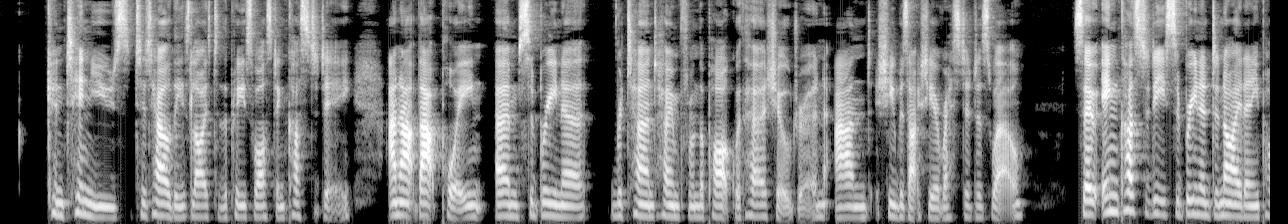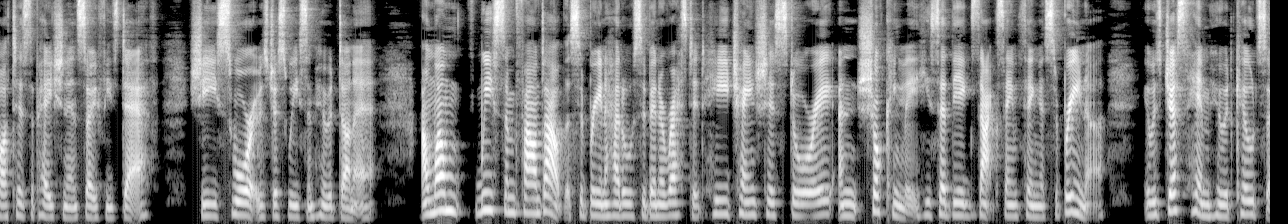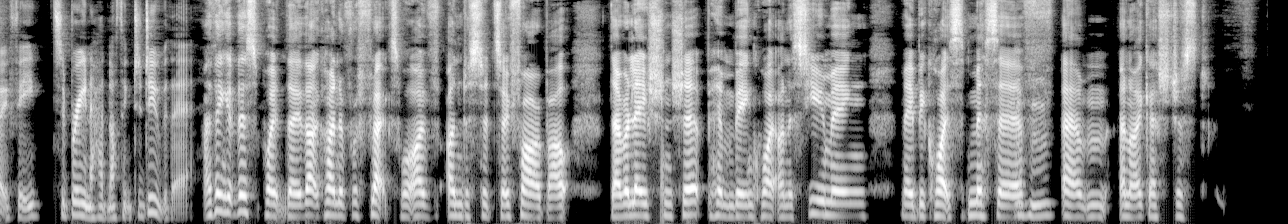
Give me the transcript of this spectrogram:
continues to tell these lies to the police whilst in custody. And at that point, um, Sabrina returned home from the park with her children and she was actually arrested as well. So in custody, Sabrina denied any participation in Sophie's death. She swore it was just Wissam who had done it. And when Wissam found out that Sabrina had also been arrested, he changed his story and shockingly, he said the exact same thing as Sabrina. It was just him who had killed Sophie. Sabrina had nothing to do with it. I think at this point, though, that kind of reflects what I've understood so far about their relationship. Him being quite unassuming, maybe quite submissive, Mhm. um, and I guess just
